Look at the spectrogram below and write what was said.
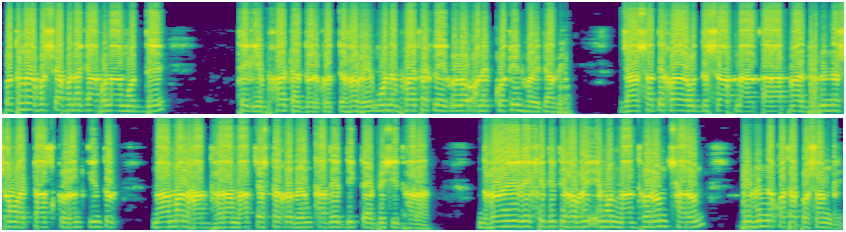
প্রথমে অবশ্যই আপনাকে আপনার মধ্যে থেকে ভয়টা দূর করতে হবে। মনে ভয় থাকলে এগুলো অনেক কঠিন হয়ে যাবে। যার সাথে করার উদ্দেশ্য আপনার, তার আপনার বিভিন্ন সময় টাচ করুন, কিন্তু নর্মাল হাত ধরা না, চেষ্টা করবেন কাঁধের দিকটা বেশি ধরা। ধরে রেখে দিতে হবে, এমন না, ধরুন, ছাড়ুন বিভিন্ন কথা প্রসঙ্গে।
